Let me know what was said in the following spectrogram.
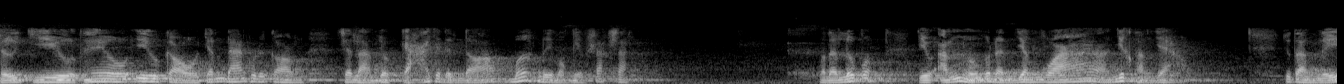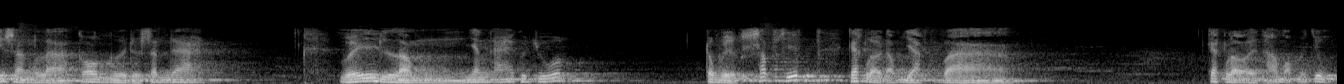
sự chiều theo yêu cầu chánh đáng của đứa con sẽ làm cho cả gia đình đó bớt đi một nghiệp sát sanh. Và đến lúc đó, chịu ảnh hưởng của nền văn hóa nhất thần giáo chúng ta nghĩ rằng là con người được sinh ra với lòng nhân ái của chúa, trong việc sắp xếp các loài động vật và các loài thảo mộc nói chung,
